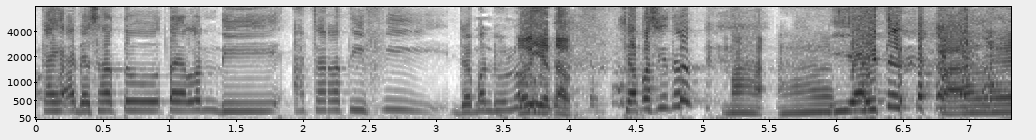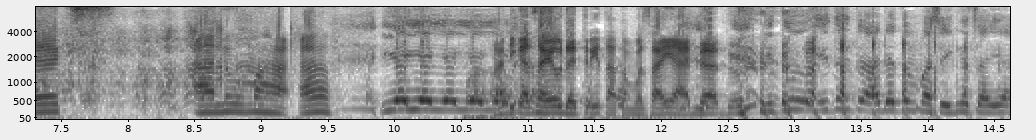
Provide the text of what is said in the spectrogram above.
kayak ada satu talent di acara TV zaman dulu. Oh iya tahu. Siapa sih itu? Maaf Iya itu. Pak Alex. anu maaf. Iya iya iya iya. iya. Tadi kan saya udah cerita teman saya ada tuh. itu itu itu ada tuh masih ingat saya.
